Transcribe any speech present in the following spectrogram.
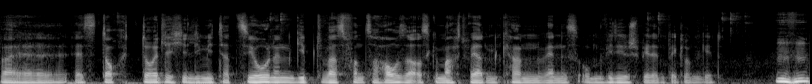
weil es doch deutliche Limitationen gibt, was von zu Hause aus gemacht werden kann, wenn es um Videospielentwicklung geht. Mhm.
